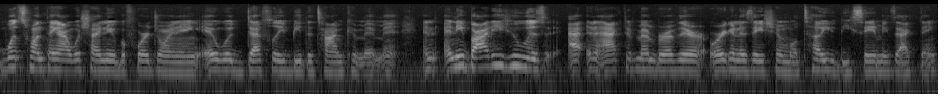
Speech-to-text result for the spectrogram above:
what's one thing I wish I knew before joining, it would definitely be the time commitment. And anybody who is an active member of their organization will tell you the same exact thing.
